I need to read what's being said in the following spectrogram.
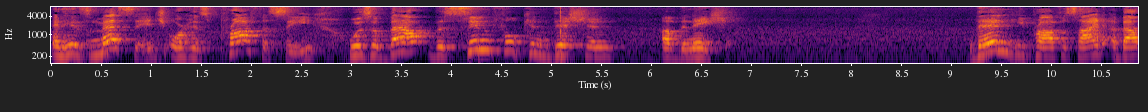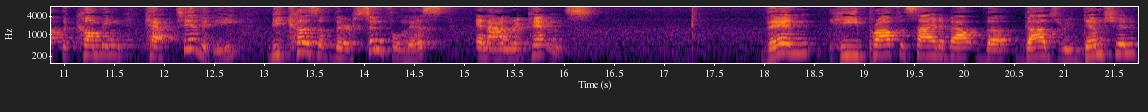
And his message or his prophecy was about the sinful condition of the nation. Then he prophesied about the coming captivity because of their sinfulness and unrepentance. Then he prophesied about the God's redemption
